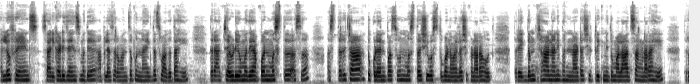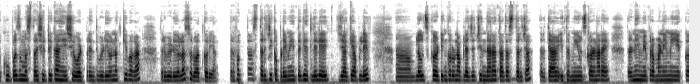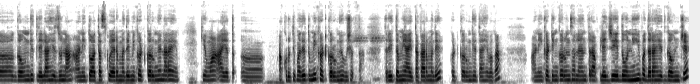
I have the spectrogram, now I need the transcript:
Hello friends Sarika डिझाईन्समध्ये आपल्या सर्वांचं पुन्हा एकदा स्वागत आहे. तर आजच्या व्हिडिओमध्ये आपण मस्त असं अस्तरच्या तुकड्यांपासून मस्त अशी वस्तू बनवायला शिकणार आहोत. तर एकदम छान आणि भन्नाट अशी ट्रिक मी तुम्हाला आज सांगणार आहे. तर खूपच मस्त अशी ट्रिक आहे. शेवटपर्यंत व्हिडिओ नक्की बघा. तर व्हिडिओला सुरुवात करूया. तर फक्त अस्तरचे कपडे मी इथं घेतलेले आहेत ज्या की आपले ब्लाऊज कटिंग करून आपल्या ज्या चिंधा राहतात अस्तरच्या तर त्या इथं मी यूज करणार आहे. तर नेहमीप्रमाणे मी एक गाऊन घेतलेला आहे जुना आणि तो आता स्क्वेअरमध्ये मी कट करून घेणार आहे किंवा आयत आकृतीमध्ये तुम्ही कट करून घेऊ शकता. तर इथं मी आयताकारमध्ये कट करून घेत आहे बघा. आणि कटिंग करून झाल्यानंतर आपले जे दोन्हीही पदर आहेत गाऊनचे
